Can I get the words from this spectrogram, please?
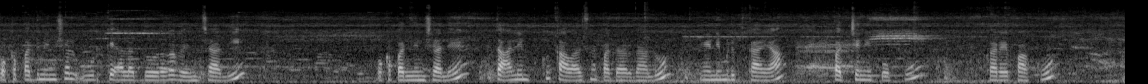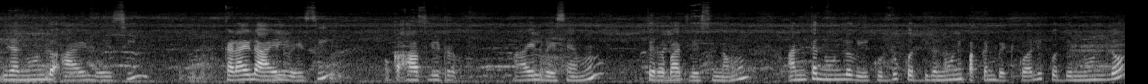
ఒక పది నిమిషాలు ఊరికే అలా దూరగా వేయించాలి. ఒక పది నిమిషాలే తాలింపుకు కావాల్సిన పదార్థాలు ఎండుమిరపకాయ పచ్చని పప్పు కరివేపాకు ఇలా నూనెలో ఆయిల్ వేసి కడాయిలో ఆయిల్ వేసి ఒక హాఫ్ లీటర్ ఆయిల్ వేసాము. తిరబాత్ వేస్తున్నాము. అంత నూనెలో వేయకూడదు. కొద్దిగా నూనె పక్కన పెట్టుకోవాలి. కొద్దిగా నూనెలో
